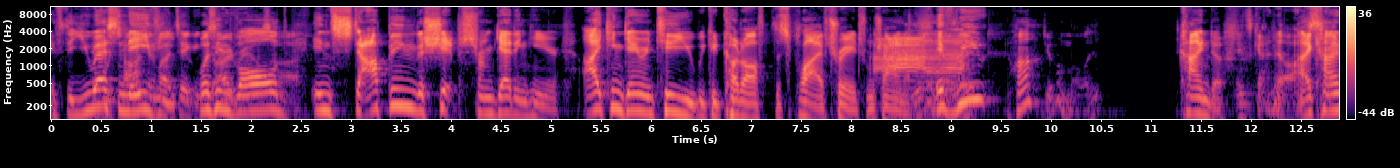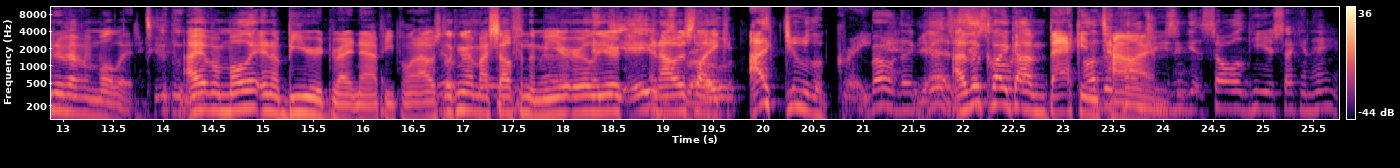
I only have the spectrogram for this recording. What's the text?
if the U.S. Navy was involved off. in stopping the ships from getting here, I can guarantee you we could cut off the supply of trade from China. Ah. if we, huh? do you have a mullet? Kind of. It's kind of. Awesome. I kind of have a mullet. Dude. I have a mullet and a beard right now, people. And I was looking at myself in the mirror earlier, and, I was bro. like, I do look great. Bro, the Yes. goods. I look like I'm back in other time. countries and get sold here secondhand.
